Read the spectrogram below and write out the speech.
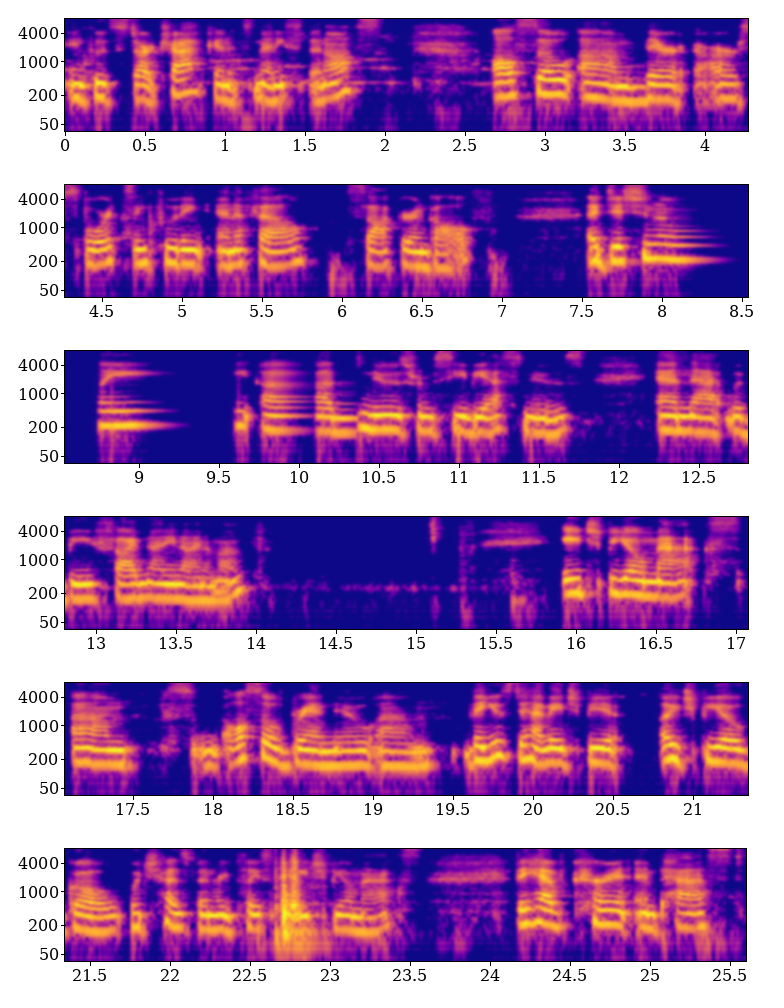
includes Star Trek and its many spin-offs. Also, um, there are sports, including NFL, soccer, and golf. Additionally, uh, news from CBS News, and that would be $5.99 a month. HBO Max, um, also brand new. Um, they used to have HBO, HBO Go, which has been replaced by HBO Max. They have current and past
